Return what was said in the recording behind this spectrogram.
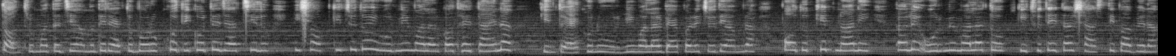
তন্ত্রমাতা যে আমাদের এত বড় ক্ষতি করতে যাচ্ছিল, এই সব কিছু তো এই উর্মিমালার কথাই, তাই না? কিন্তু এখনও উর্মিমালার ব্যাপারে যদি আমরা পদক্ষেপ না নিই, তাহলে উর্মিমালা তো কিছুতেই তার শাস্তি পাবে না।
